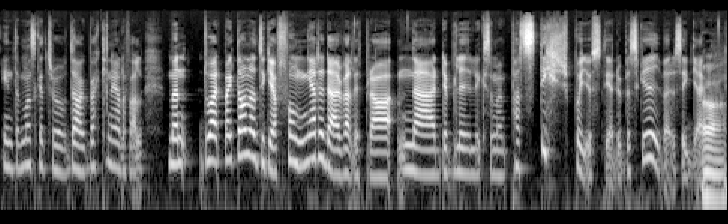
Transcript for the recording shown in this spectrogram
Inte om man ska tro dagböckerna i alla fall. Men Dwight McDonald tycker jag fångar det där väldigt bra när det blir liksom en pastisch på just det du beskriver, Sigge. Ja.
